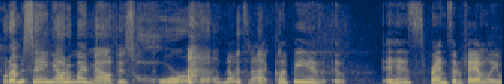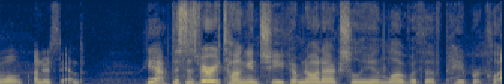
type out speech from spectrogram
what I'm saying out of my mouth is horrible. No, it's not. Clippy is his friends and family will understand. Yeah. This is very tongue in cheek. I'm not actually in love with a paperclip.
